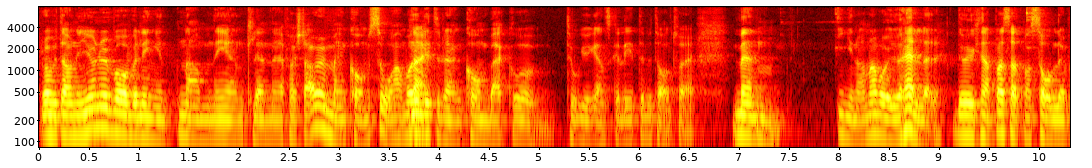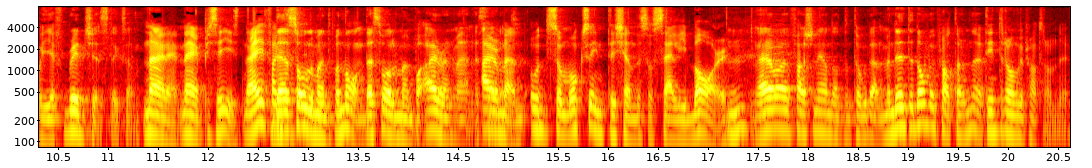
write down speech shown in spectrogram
Robert Downey Jr var väl inget namn egentligen när första Iron Man kom så. Han var ju lite där en comeback och tog ju ganska lite betalt för det. Men Mm. Ingen annan var ju heller. Det var ju knappast så att man sålde på Jeff Bridges liksom. nej, nej, nej, precis. Nej, Där faktiskt. sålde man inte på någon. Där sålde man på Iron Man istället. Iron Man. Och som också inte kändes så säljbar. Mm. Nej, det var fascinerande att de tog den. Men det är inte de vi pratar om nu. Det är inte de vi pratar om nu.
